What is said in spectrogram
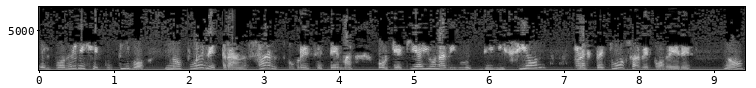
el Poder Ejecutivo no puede transar sobre ese tema porque aquí hay una división respetuosa de poderes ¿no?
